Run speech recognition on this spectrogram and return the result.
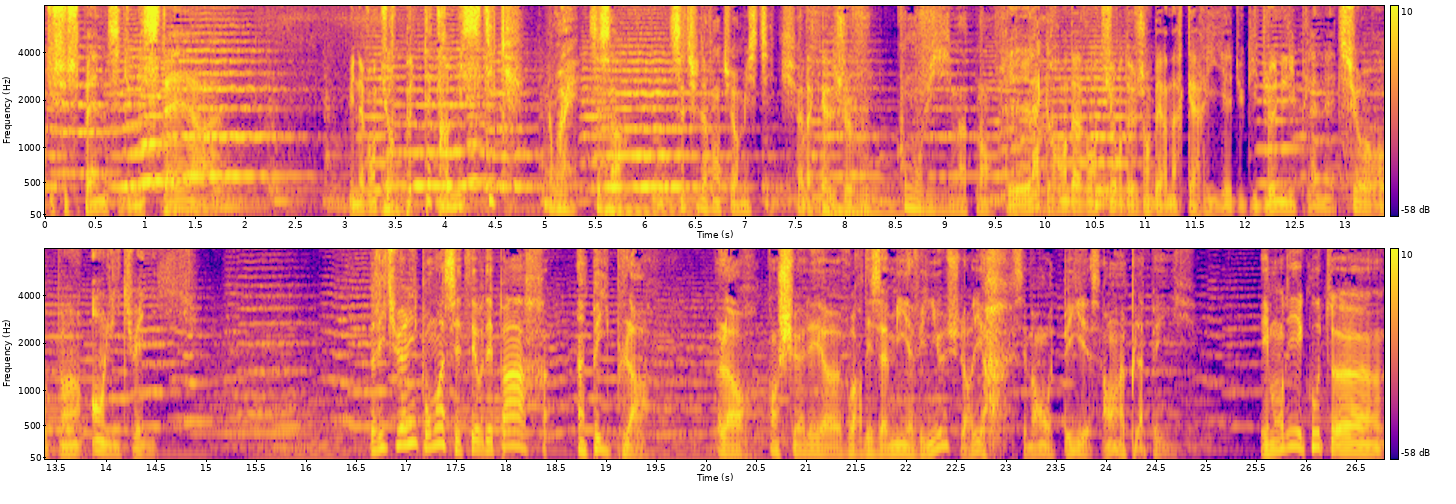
Du suspense, du mystère. Une aventure peut-être mystique. Oui, c'est ça. C'est une aventure mystique à laquelle je vous convie maintenant. La grande aventure de Jean-Bernard Carillet du guide Lonely Planet sur Europe 1 en Lituanie. La Lituanie, pour moi, c'était au départ un pays plat. Alors, quand je suis allé euh, voir des amis à Vilnius, je leur ai dit Ah, c'est marrant, votre pays, c'est vraiment un plat pays. Et ils m'ont dit écoute, euh,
